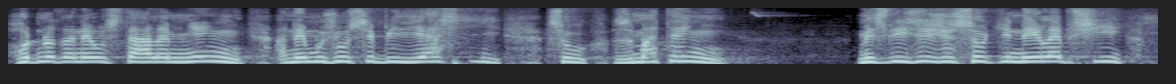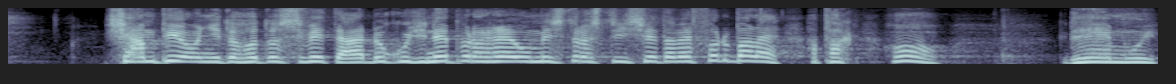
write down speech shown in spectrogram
hodnota neustále mění a nemůžou si být jasní, jsou zmatení. Myslí si, že jsou ti nejlepší šampioni tohoto světa, dokud neprohrajou mistrovství světa ve fotbale. A pak, oh, kde je můj,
